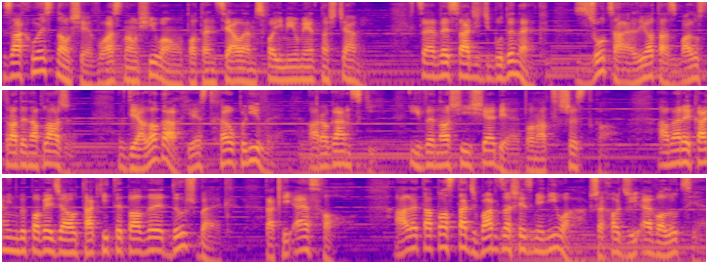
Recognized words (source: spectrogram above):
Zachłysnął się własną siłą, potencjałem, swoimi umiejętnościami. Chce wysadzić budynek, zrzuca Eliota z balustrady na plaży. W dialogach jest chełpliwy, arogancki i wynosi siebie ponad wszystko. Amerykanin by powiedział taki typowy douchebag, taki asshole. Ale ta postać bardzo się zmieniła, przechodzi ewolucję.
